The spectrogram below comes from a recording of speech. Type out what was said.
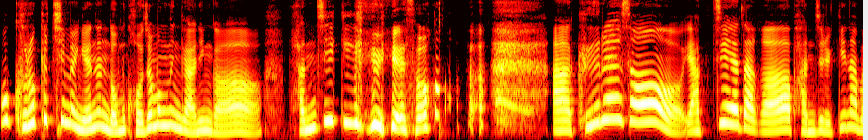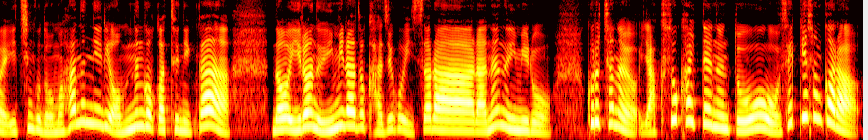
어, 그렇게 치면 얘는 너무 거저먹는 게 아닌가. 반지 끼기 위해서. 아, 그래서 약지에다가 반지를 끼나 봐요. 이 친구 너무 하는 일이 없는 것 같으니까 너 이런 의미라도 가지고 있어라 라는 의미로. 그렇잖아요. 약속할 때는 또 새끼손가락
